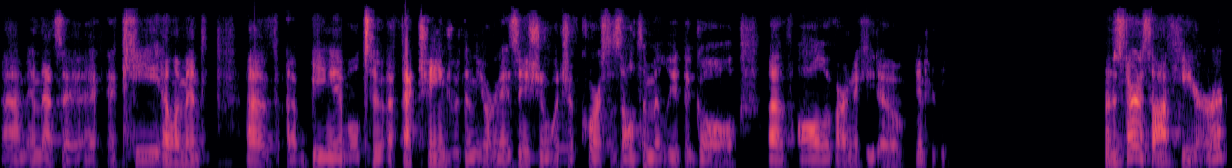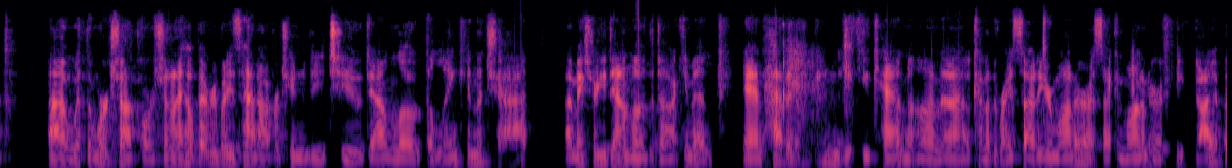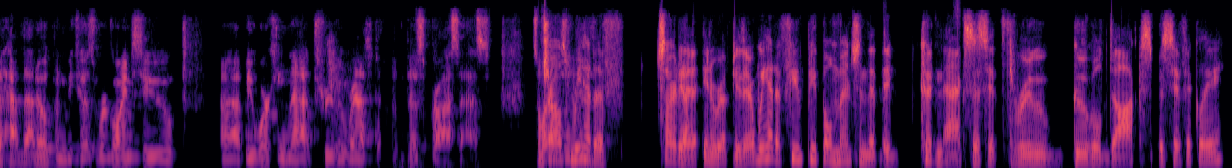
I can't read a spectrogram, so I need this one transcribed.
Um, and that's a, a, key element of uh, being able to affect change within the organization, which of course is ultimately the goal of all of our Nihito interviews. So to start us off here uh, with the workshop portion, I hope everybody's had opportunity to download the link in the chat. Uh, make sure you download the document and have it open if you can on uh, kind of the right side of your monitor, a second monitor if you've got it, but have that open because we're going to uh, be working that through the rest of this process. So Charles, we had a sorry to interrupt you there. We had a few people mention that they couldn't access it through Google Docs specifically.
